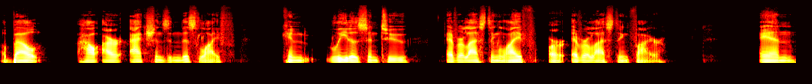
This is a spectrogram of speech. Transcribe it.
about how our actions in this life can lead us into everlasting life or everlasting fire. And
